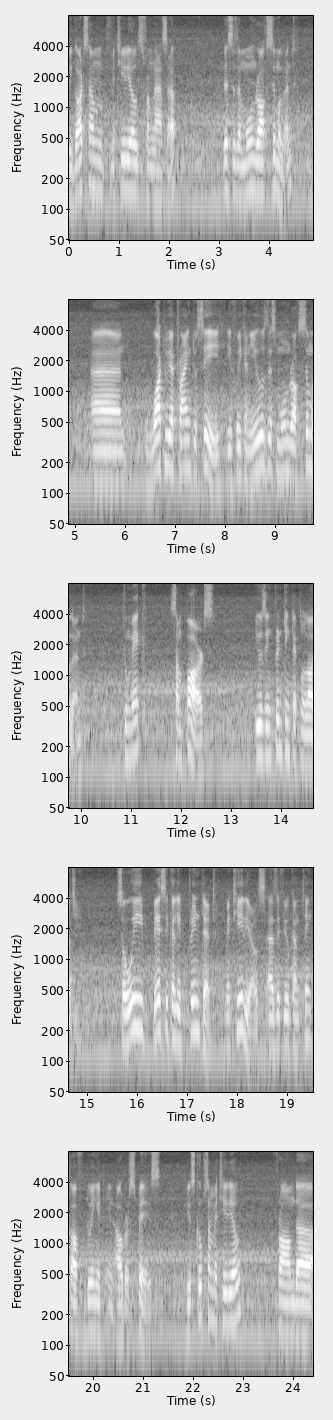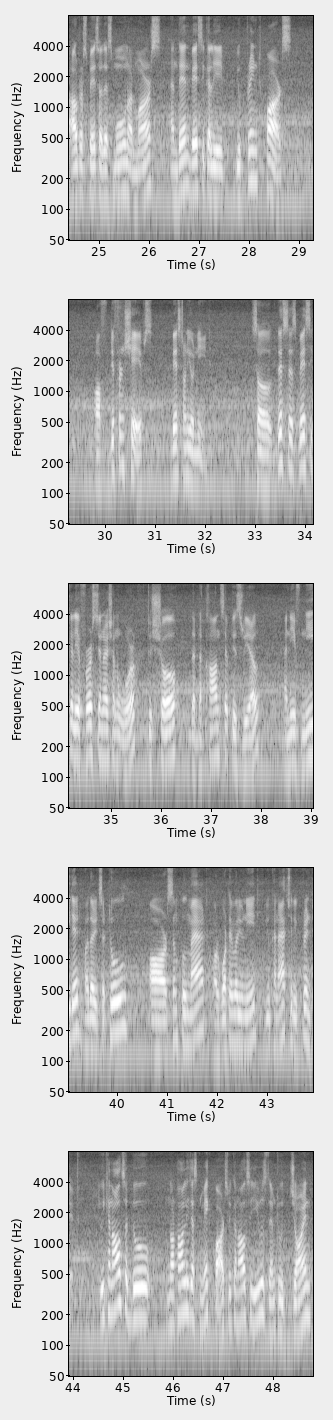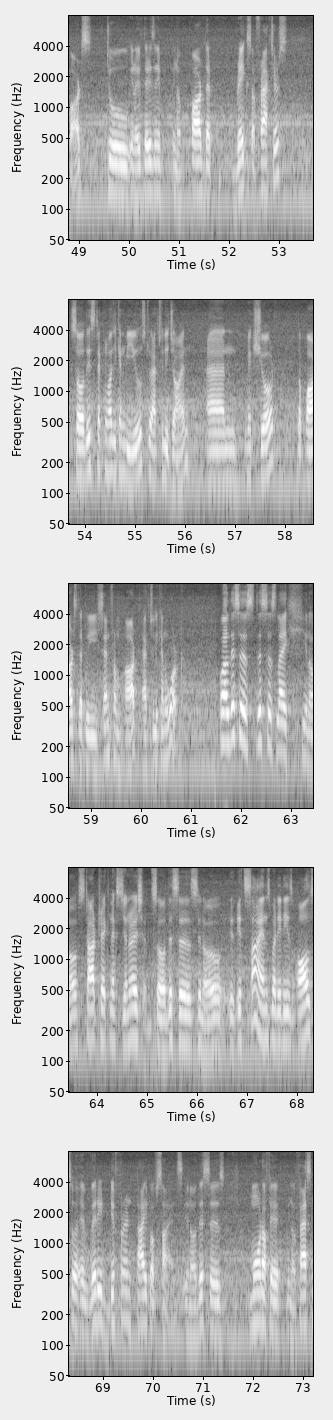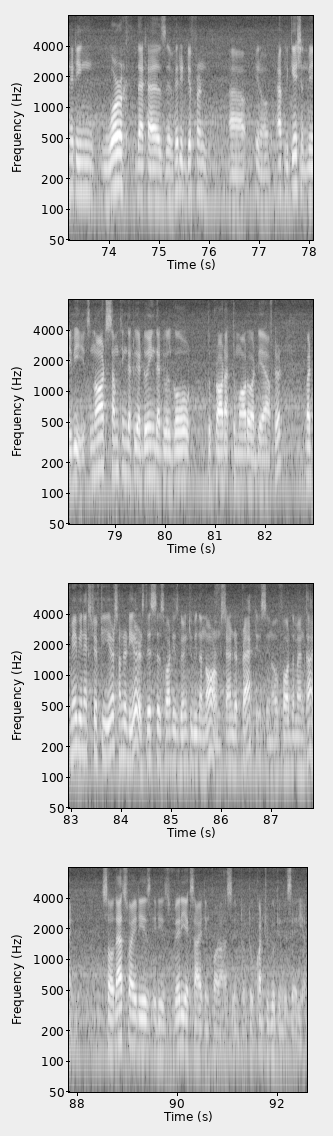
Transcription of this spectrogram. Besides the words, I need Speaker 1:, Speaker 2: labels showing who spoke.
Speaker 1: We got some materials from NASA. This is a moon rock simulant and what we are trying to see if we can use this moon rock simulant to make some parts using printing technology. So we basically printed materials as if you can think of doing it in outer space. You scoop some material from the outer space or this moon or Mars and then basically you print parts of different shapes based on your need. So this is basically a first generation work to show that the concept is real and if needed, whether it's a tool or simple mat or whatever you need, you can actually print it. We can also do not only just make parts, we can also use them to join parts to, you know, if there is any, you know, part that breaks or fractures. So this technology can be used to actually join and make sure the parts that we send from Earth actually can work. Well, this is this is like you know Star Trek Next Generation. So this is you know it, it's science, but it is also a very different type of science. You know this is more of a you know fascinating work that has a very different uh, you know application. Maybe it's not something that we are doing that will go to product tomorrow or day after. But maybe next 50 years, 100 years, this is what is going to be the norm, standard practice, you know, for the mankind. So that's why it is, it is very exciting for us into, to contribute in this area.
